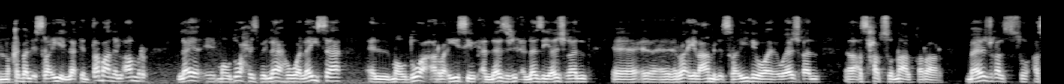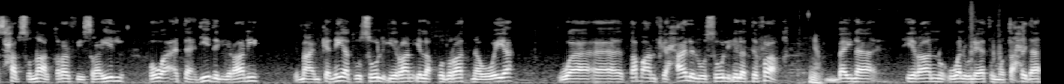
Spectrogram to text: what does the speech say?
من قبل إسرائيل. لكن طبعا الأمر لا موضوع حزب الله هو ليس الموضوع الرئيسي الذي يشغل الرأي العام الإسرائيلي ويشغل أصحاب صناع القرار. ما يشغل أصحاب صناع القرار في إسرائيل هو التهديد الإيراني مع إمكانية وصول إيران إلى قدرات نووية. وطبعا في حال الوصول إلى اتفاق بين إيران والولايات المتحدة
